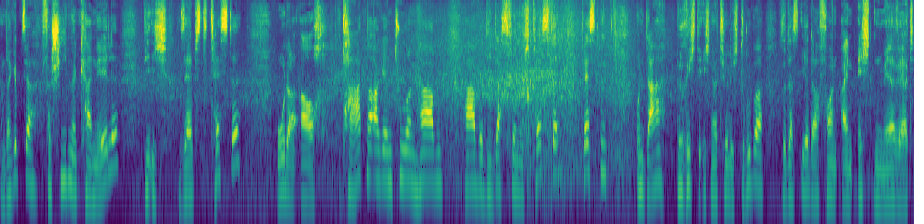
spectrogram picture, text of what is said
Und da gibt es ja verschiedene Kanäle, die ich selbst teste oder auch Partneragenturen haben, habe, die das für mich teste, testen. Und da berichte ich natürlich drüber, sodass ihr davon einen echten Mehrwert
